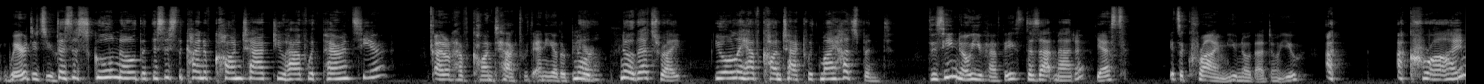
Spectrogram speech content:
Where did you. Does the school know that this is the kind of contact you have with parents here? I don't have contact with any other parent. No, no, that's right. You only have contact with my husband. Does he know you have these? Does that matter? Yes. It's a crime. You know that, don't you? A, a crime?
